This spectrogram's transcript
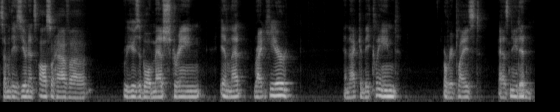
Some of these units also have a reusable mesh screen inlet right here, and that can be cleaned or replaced as needed.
